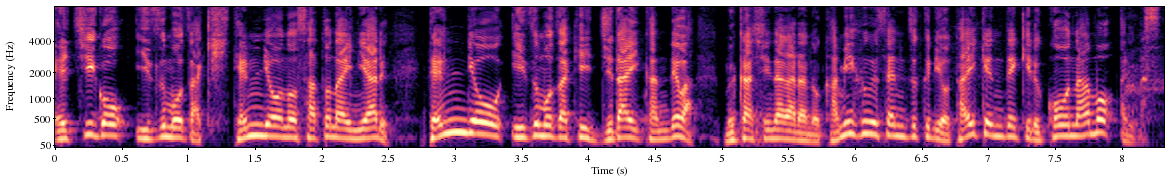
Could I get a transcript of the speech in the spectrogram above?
越後出雲崎天領の里内にある天領出雲崎時代館では昔ながらの紙風船作りを体験できるコーナーもあります。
